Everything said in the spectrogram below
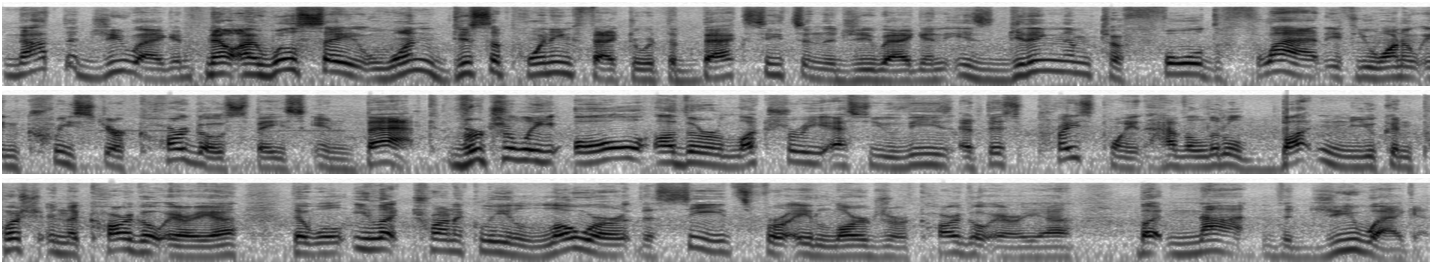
not the G-Wagon. Now, I will say one disappointing factor with the back seats in the G-Wagon is getting them to fold flat if you want to increase your cargo space in back. Virtually all other luxury SUVs at this price point have a little button you can push in the cargo area that will electronically lower the seats for a larger cargo area but not the G-Wagon.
